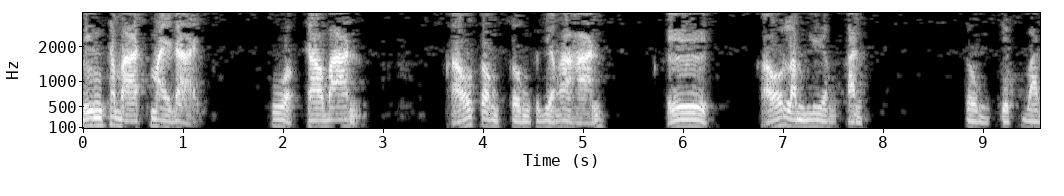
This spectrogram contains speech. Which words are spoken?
บินธบาตไม่ได้ พวกชาวบ้าน เขาต้องส่งเสบียงอาหารคือเขาลำเลียงกันส่งเจ็ดวัน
